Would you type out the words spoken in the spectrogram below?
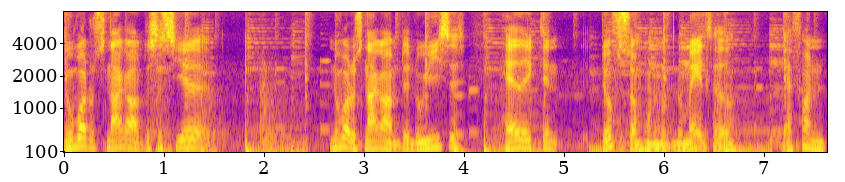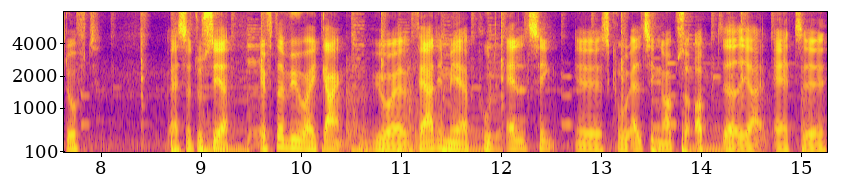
Nu hvor du snakker om det, så siger... Nu hvor du snakker om det, Louise havde ikke den duft, som hun normalt havde. Hvad for en duft? Altså, du ser, efter vi var i gang, vi var færdige med at putte alting, øh, skrive alting op, så opdagede jeg, at øh, jeg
